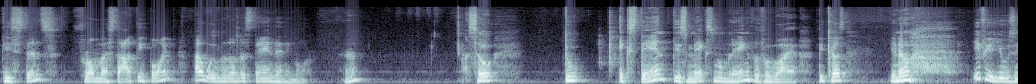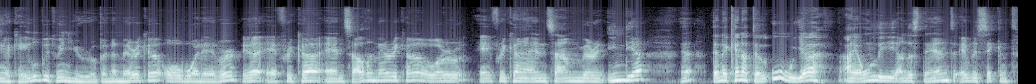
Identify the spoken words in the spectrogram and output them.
distance from my starting point I will not understand anymore huh? so to extend this maximum length of a wire because you know if you're using a cable between Europe and America or whatever, yeah, Africa and South America or Africa and somewhere in India, yeah, then I cannot tell, oh yeah, I only understand every second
